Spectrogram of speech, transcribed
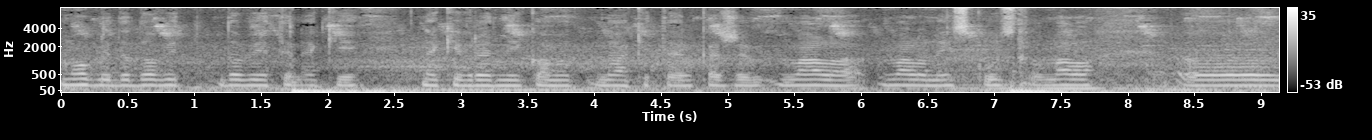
mogli da dobit, dobijete neki neki vredni komad nakita, jer kaže malo, malo neiskustvo, malo uh,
